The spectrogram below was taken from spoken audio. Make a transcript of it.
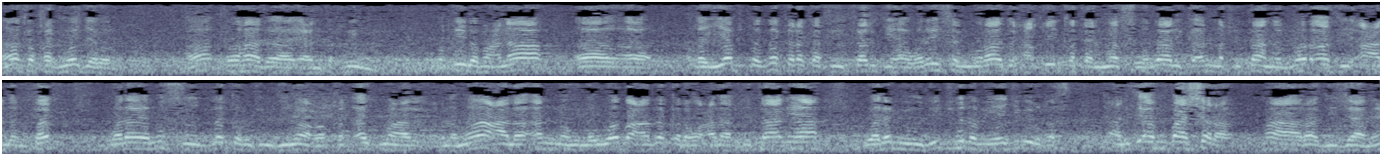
ها فقد وجب. ها؟ فهذا يعني تقريبا وقيل معناه آه، آه، غيبت ذكرك في فرجها وليس المراد حقيقة المس وذلك أن ختان المرأة في أعلى الفرج ولا يمس الذكر في الجماع. وقد أجمع العلماء على أنه لو وضع ذكره على ختانها ولم يولجه لم يجب الغسل. يعني جاء مباشرة ما أراد يجامع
